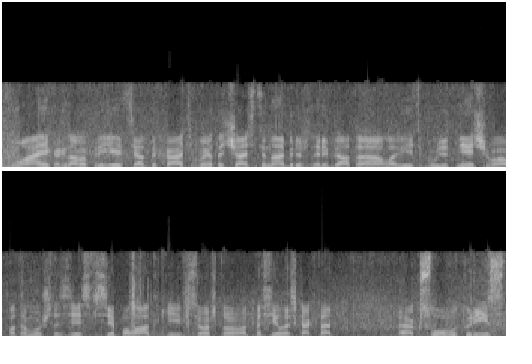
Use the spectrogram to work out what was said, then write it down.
в мае, когда вы приедете отдыхать, в этой части набережной, ребята, ловить будет нечего, потому что здесь все палатки и все, что относилось как-то к слову, турист,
